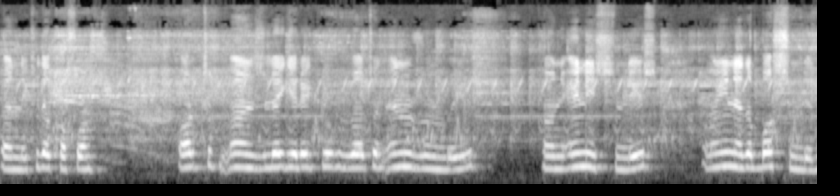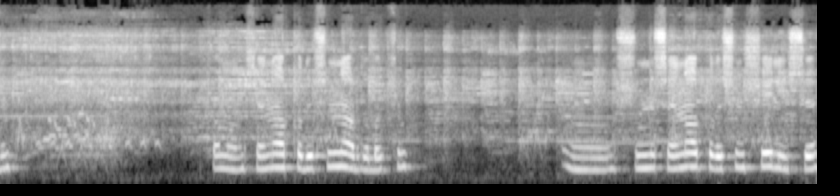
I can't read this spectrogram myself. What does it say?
Bendeki de kafa. Artık menzile gerek yok zaten en uzundayız. Yani en iyisindeyiz. Ama yine de basın dedim. Tamam senin arkadaşın nerede bakayım. Hmm, şimdi senin arkadaşın Shelly ise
